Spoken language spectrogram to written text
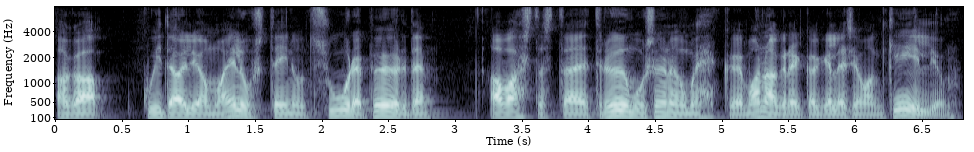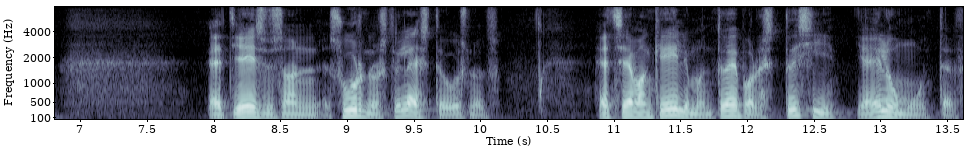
aga kui ta oli oma elus teinud suure pöörde, avastas ta, et rõõmusõnum ehk vana-kreeka keeles evangeelium, et Jeesus on surnust üles tõusnud et see evangeelium on tõepoolest tõsi ja elumuutev.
